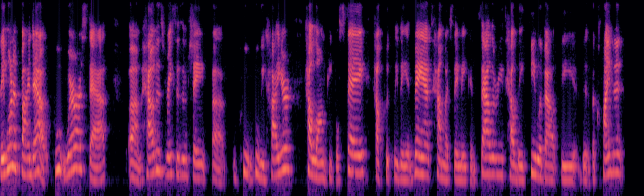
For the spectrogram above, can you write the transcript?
They want to find out who, where our staff, um, how does racism shape uh, who, who we hire, how long people stay, how quickly they advance, how much they make in salaries, how they feel about the, the, the climate.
